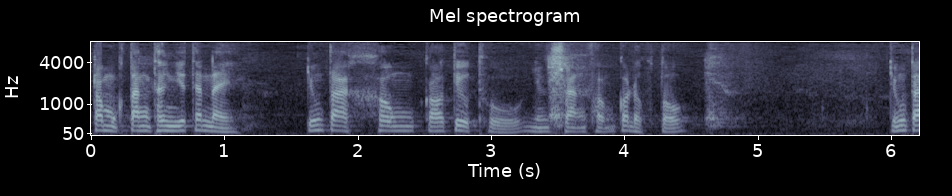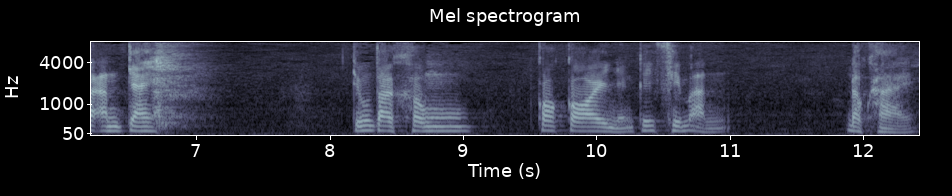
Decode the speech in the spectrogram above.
Trong một tăng thân như thế này, chúng ta không có tiêu thụ những sản phẩm có độc tố. Chúng ta ăn chay. Chúng ta không có coi những cái phim ảnh độc hại.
